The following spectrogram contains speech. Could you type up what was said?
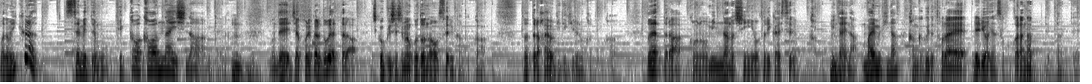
まあ、でもいくら責めても結果は変わんないしなみたいな。うんのでじゃあこれからどうやったら遅刻してしまうことを直せるかとかどうやったら早起きできるのかとかどうやったらこのみんなの信用を取り返せるかみたいな前向きな感覚で捉えれるようにはそこからなってったんで。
